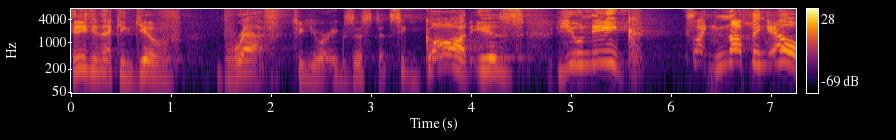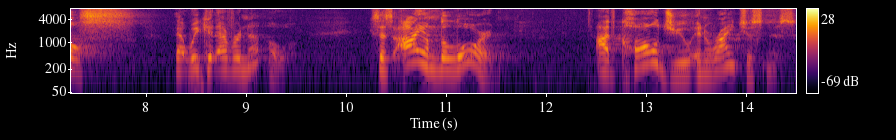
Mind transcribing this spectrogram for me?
anything that can give breath to your existence. See, God is unique. It's like nothing else that we could ever know. He says, I am the Lord. I've called you in righteousness.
